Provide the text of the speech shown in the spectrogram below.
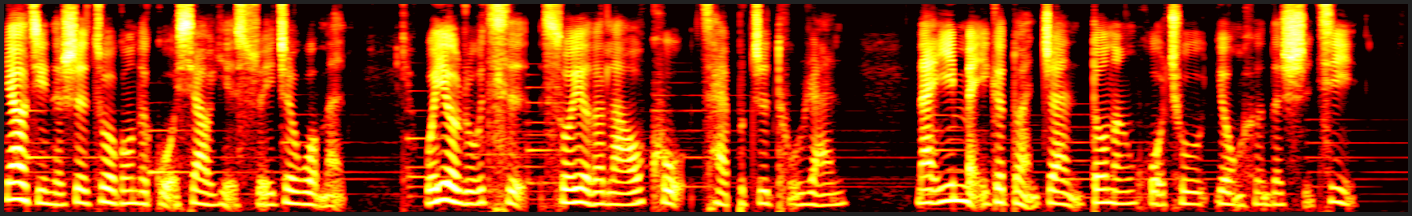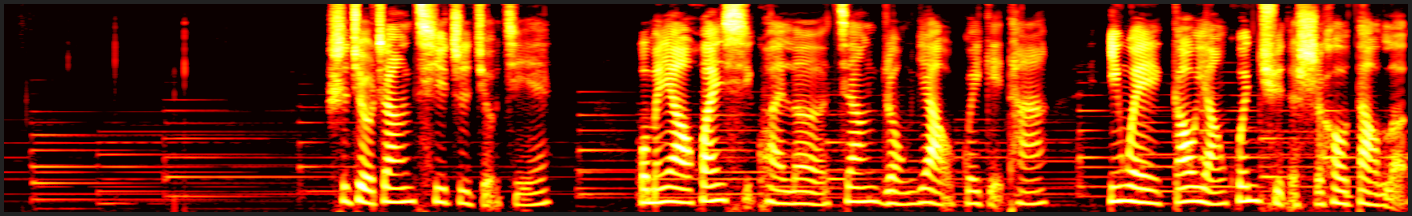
要紧的是做工的果效也随着我们。唯有如此，所有的劳苦才不致徒然，乃因每一个短暂都能活出永恒的实际。十九章七至九节，我们要欢喜快乐，将荣耀归给他，因为羔羊婚娶的时候到了，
